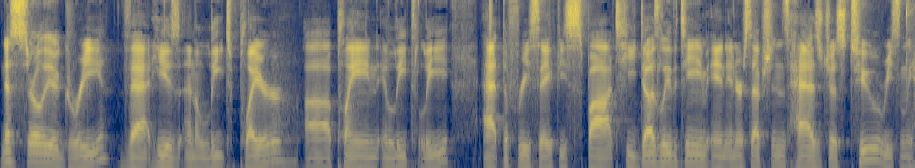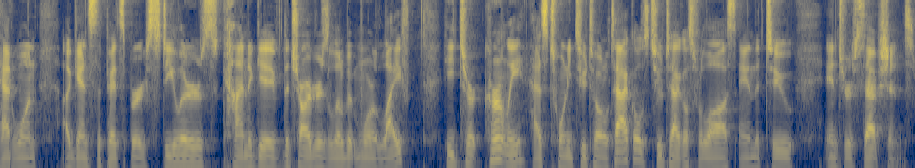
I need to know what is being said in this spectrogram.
necessarily agree that he is an elite player uh, playing elitely at the free safety spot. He does lead the team in interceptions, has just two, recently had one against the Pittsburgh Steelers, kind of gave the Chargers a little bit more life. He ter- currently has 22 total tackles, two tackles for loss, and the two interceptions.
